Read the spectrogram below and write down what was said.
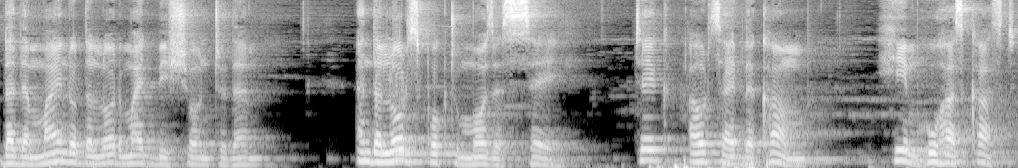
that the mind of the Lord might be shown to them. And the Lord spoke to Moses, saying, Take outside the camp him who has cast.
